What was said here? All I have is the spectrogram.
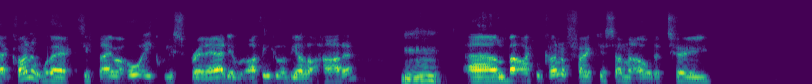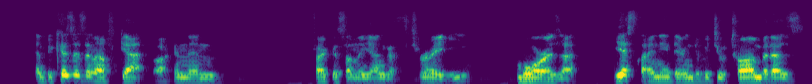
that kind of works. If they were all equally spread out, it, I think it would be a lot harder. Mm-hmm. Um, but I can kind of focus on the older two, and because there's enough gap, I can then focus on the younger three more as a yes, they need their individual time, but as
